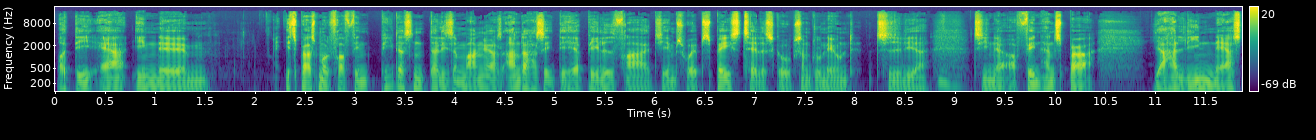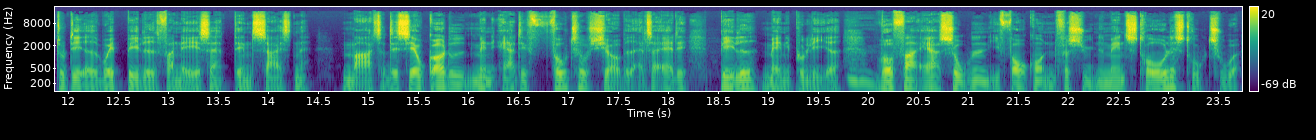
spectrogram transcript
Og det er en, øh, et spørgsmål fra Finn Petersen, der ligesom mange af os andre har set det her billede fra James Webb Space Telescope, som du nævnte tidligere, mm. Tina. Og Finn han spørger, jeg har lige nærstuderet webbilledet fra NASA den 16. marts, og det ser jo godt ud, men er det photoshoppet, altså er det billedmanipuleret? Mm. Hvorfor er solen i forgrunden forsynet med en strålestruktur?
